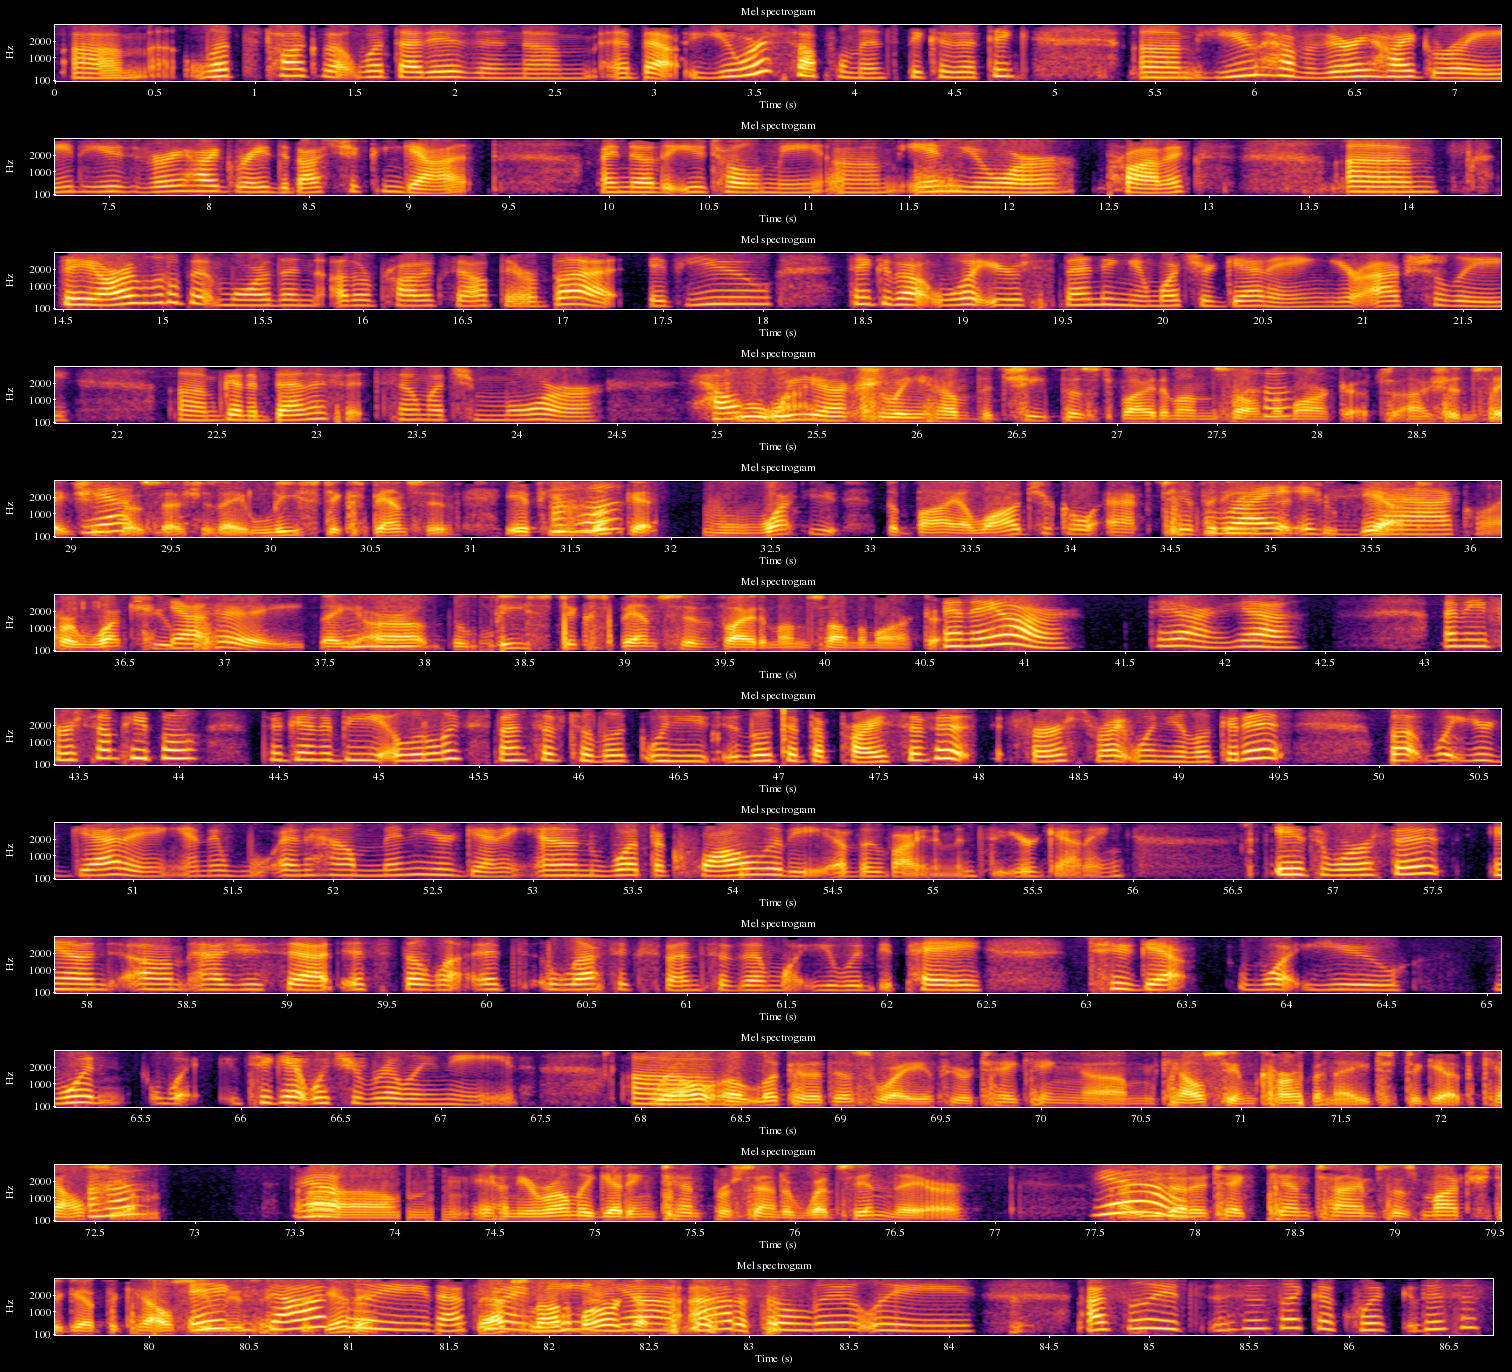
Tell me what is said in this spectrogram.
um, let's talk about what that is and um, about your supplements because I think um, you have a very high grade. You use very high grade, the best you can get. I know that you told me um, in your products. Um, they are a little bit more than other products out there, but if you think about what you're spending and what you're getting, you're actually um, going to benefit so much more health well, we actually have the cheapest vitamins uh-huh. on the uh-huh. market. I shouldn't say cheapest, yep. I should say least expensive. If you uh-huh. look at what you the biological activity right, that you exactly. get for what you yep. pay, they mm-hmm. are the least expensive vitamins on the market. And they are. They are, yeah. I mean, for some people, they're going to be a little expensive to look when you look at the price of it first, right when you look at it but what you're getting and and how many you're getting and what the quality of the vitamins that you're getting it's worth it and um as you said it's the it's less expensive than what you would pay to get what you wouldn't to get what you really need um, well uh, look at it this way if you're taking um calcium carbonate to get calcium uh-huh. yeah. um and you're only getting 10% of what's in there yeah. Uh, you got to take ten times as much to get the calcium exactly. you think you're getting. That's, That's what I mean. a bargain. Yeah, absolutely. absolutely. It's, this is like a quick. This is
